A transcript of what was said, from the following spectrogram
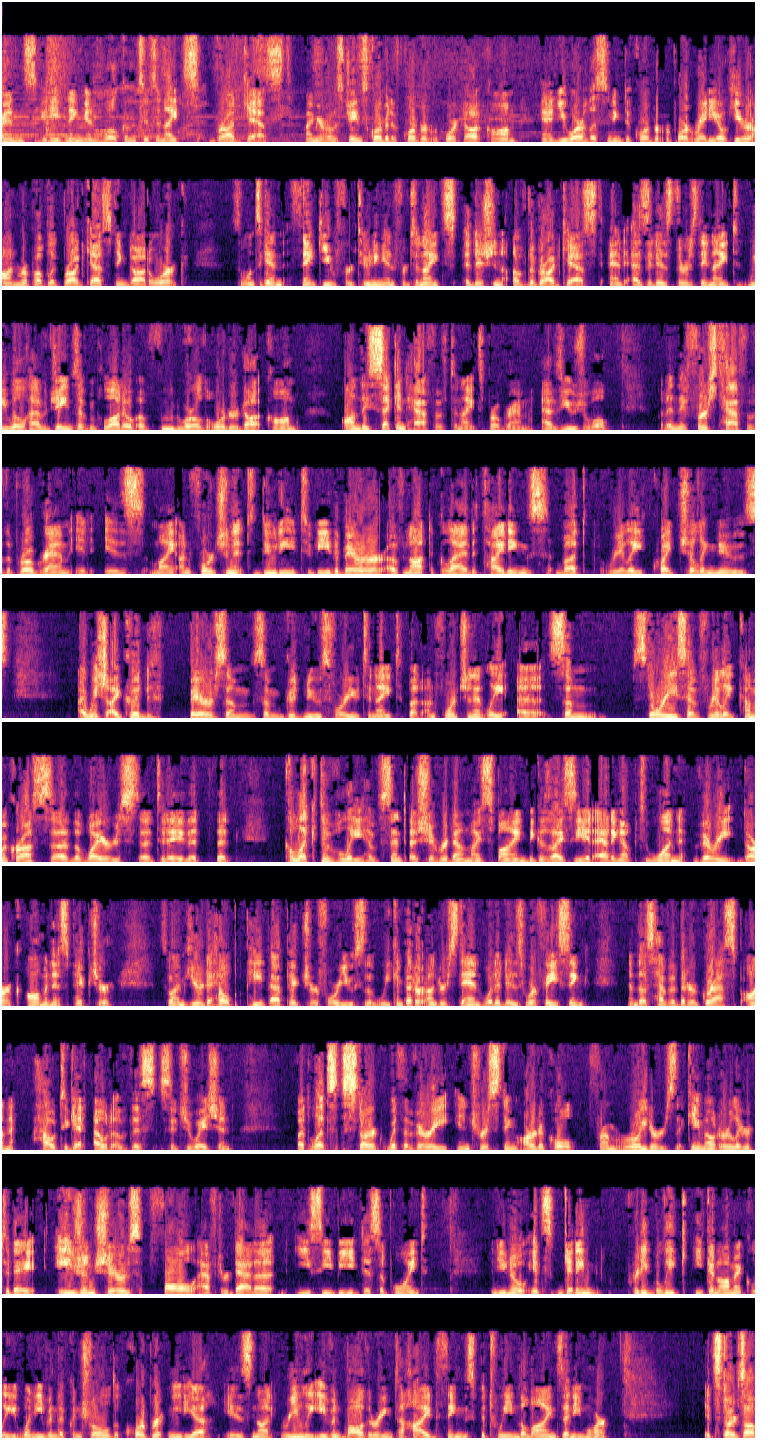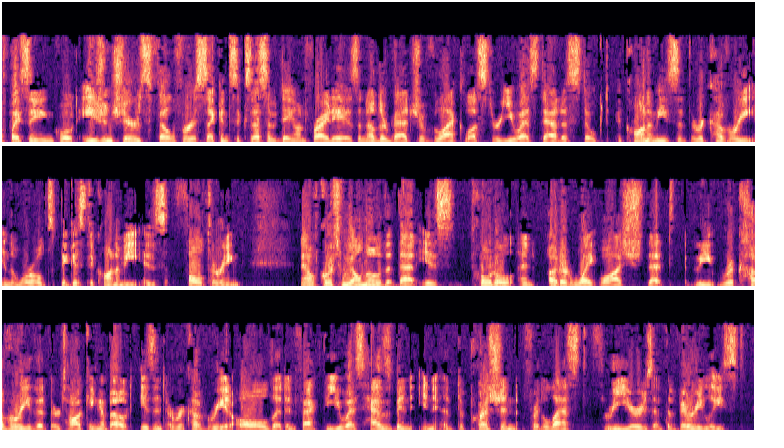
friends. Good evening, and welcome to tonight's broadcast. I'm your host, James Corbett of CorbettReport.com, and you are listening to Corbett Report Radio here on RepublicBroadcasting.org. So once again, thank you for tuning in for tonight's edition of the broadcast. And as it is Thursday night, we will have James Evan Pilato of FoodWorldOrder.com on the second half of tonight's program, as usual. But in the first half of the program, it is my unfortunate duty to be the bearer of not glad tidings, but really quite chilling news. I wish I could bear some, some good news for you tonight, but unfortunately, uh, some stories have really come across uh, the wires uh, today that, that collectively have sent a shiver down my spine because I see it adding up to one very dark, ominous picture. So I'm here to help paint that picture for you so that we can better understand what it is we're facing and thus have a better grasp on how to get out of this situation. But let's start with a very interesting article from Reuters that came out earlier today. Asian shares fall after data ECB disappoint. And you know, it's getting pretty bleak economically when even the controlled corporate media is not really even bothering to hide things between the lines anymore. It starts off by saying, quote, Asian shares fell for a second successive day on Friday as another batch of lackluster U.S. data stoked economies that the recovery in the world's biggest economy is faltering. Now, of course, we all know that that is total and utter whitewash, that the recovery that they're talking about isn't a recovery at all, that in fact the U.S. has been in a depression for the last three years at the very least.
